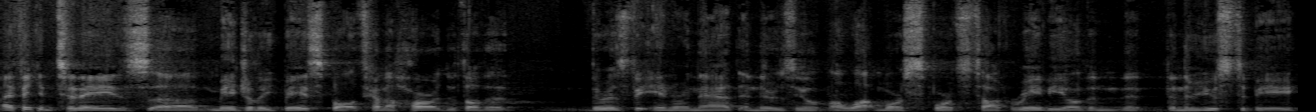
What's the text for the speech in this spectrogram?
I think in today's uh, Major League Baseball, it's kind of hard with all the there is the internet and there's you know a lot more sports talk radio than than, than there used to be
